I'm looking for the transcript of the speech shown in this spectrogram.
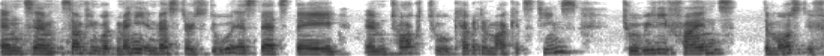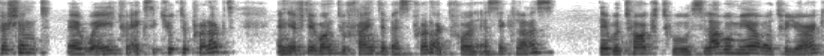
And um, something what many investors do is that they um, talk to capital markets teams to really find the most efficient uh, way to execute the product. And if they want to find the best product for an asset class, they would talk to Slawomir or to Jörg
